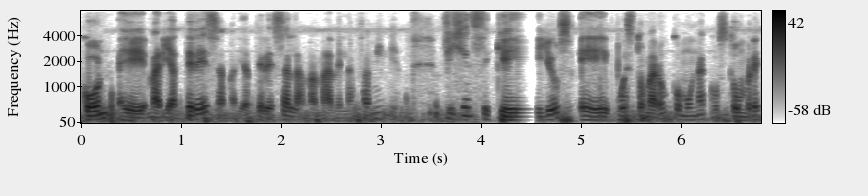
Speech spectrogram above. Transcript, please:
con eh, María Teresa, María Teresa, la mamá de la familia. Fíjense que ellos eh, pues tomaron como una costumbre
